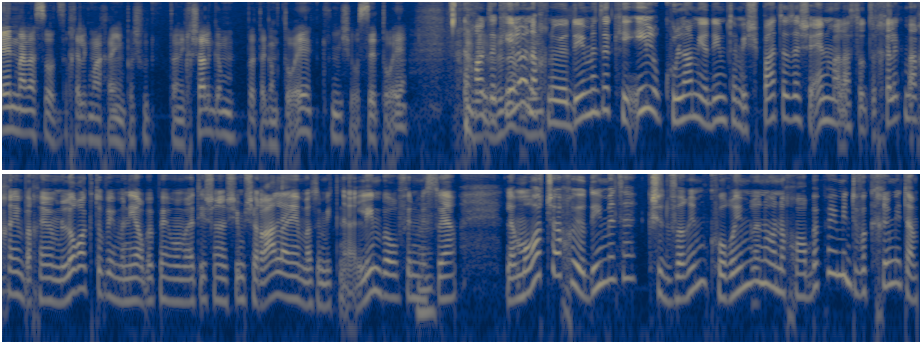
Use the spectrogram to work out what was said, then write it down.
אין מה לעשות, זה חלק מהחיים, פשוט אתה נכשל גם, ואתה גם טועה, מי שעושה טועה. נכון, זה כאילו אנחנו יודעים את זה, כאילו כולם יודעים את המשפט הזה שאין מה לעשות, זה חלק מהחיים, והחיים הם לא רק טובים, אני הרבה פעמים אומרת, יש אנשים שרע להם, אז הם מתנהלים באופן mm-hmm. מסוים. למרות שאנחנו יודעים את זה, כשדברים קורים לנו, אנחנו הרבה פעמים מתווכחים איתם,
